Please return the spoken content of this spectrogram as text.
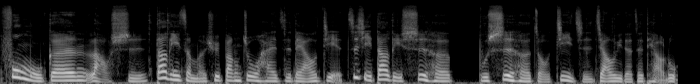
父母跟老师到底怎么去帮助孩子了解自己到底适合。不适合走继职教育的这条路，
